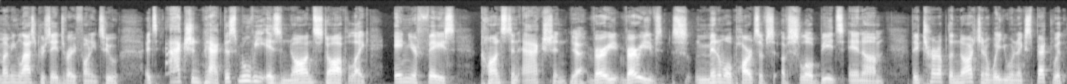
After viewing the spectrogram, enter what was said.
I mean, Last Crusade's very funny too. It's action packed. This movie is nonstop, like in your face constant action. Yeah. Very, very s- minimal parts of, of slow beats. And um, they turn up the notch in a way you wouldn't expect with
